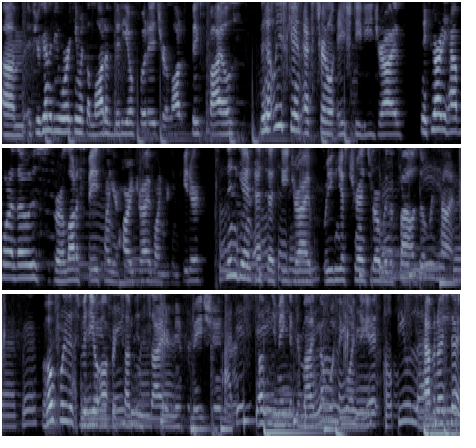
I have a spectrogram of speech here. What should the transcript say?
Um, if you're going to be working with a lot of video footage or a lot of big files, then at least get an external HDD drive if you already have one of those, or a lot of space on your hard drive on your computer, then get an SSD drive where you can just transfer over the files over time. But hopefully this video offered some insight or information or helped you make up your mind about what you wanted to get. Have a nice day.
